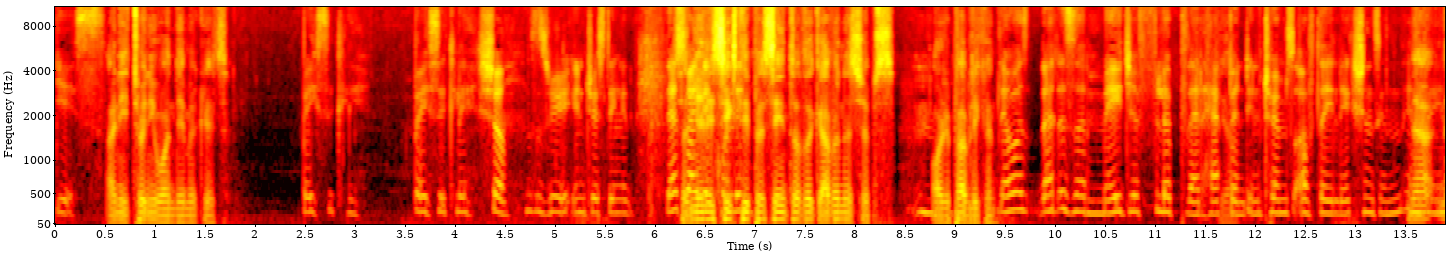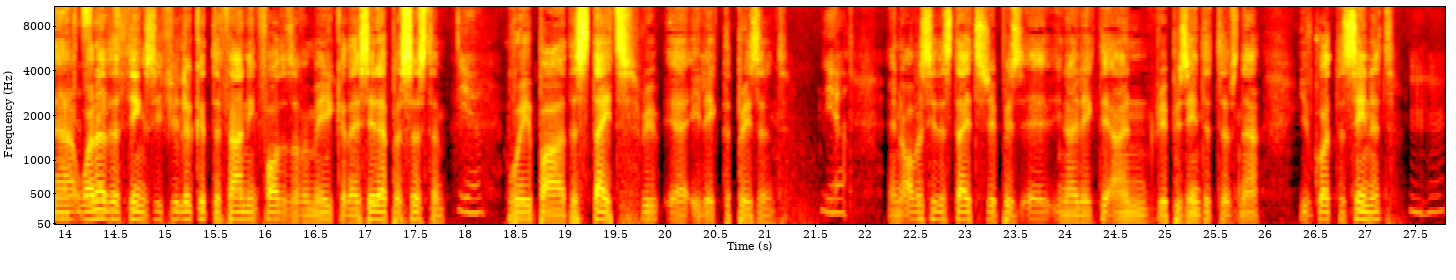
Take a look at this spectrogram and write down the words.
Yes. Only 21 Democrats. basically basically sure this is very interesting that's so why nearly 60% of the governorships Mm. are Republican. that was that is a major flip that happened in terms of the elections in, in Now, the now one of the things, if you look at the founding fathers of America, they set up a system Yeah. whereby the states re- uh, elect the president. Yeah. And obviously, the states repres- uh, you know elect their own representatives. Now, you've got the Senate, Mhm.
